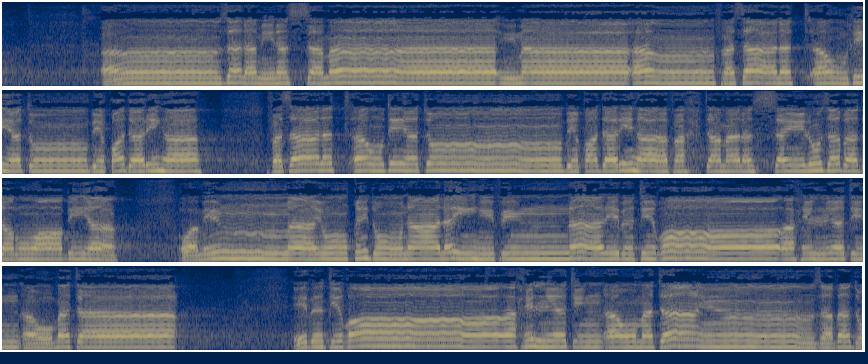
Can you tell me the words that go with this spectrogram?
أنزل من السماء ماء فسالت أودية بقدرها. فسالت أودية بقدرها فاحتمل السيل زبدا رابيا. ومما يوقدون عليه في النار ابتغاء حلية أو متاع ابتغاء حلية أو متاع زبد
